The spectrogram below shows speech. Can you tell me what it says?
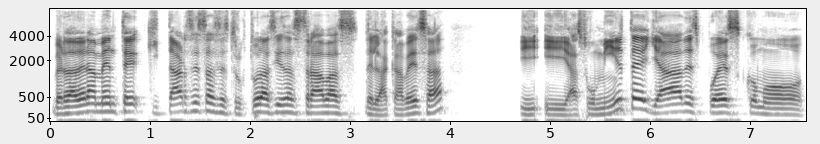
verdaderamente quitarse esas estructuras y esas trabas de la cabeza y, y asumirte ya después como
